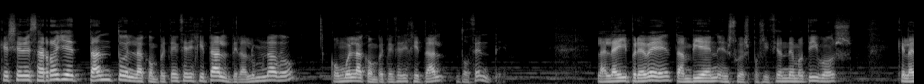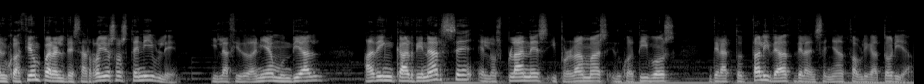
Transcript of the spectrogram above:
que se desarrolle tanto en la competencia digital del alumnado como en la competencia digital docente. La ley prevé también en su exposición de motivos que la educación para el desarrollo sostenible y la ciudadanía mundial ha de incardinarse en los planes y programas educativos de la totalidad de la enseñanza obligatoria,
